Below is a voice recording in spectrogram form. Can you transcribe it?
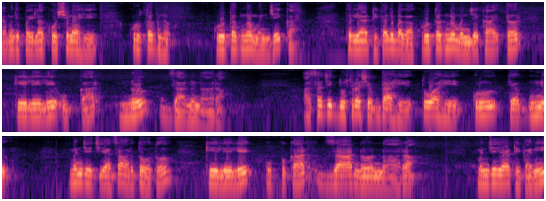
यामध्ये पहिला क्वेश्चन आहे कृतज्ञ. कृतज्ञ म्हणजे काय? तर या ठिकाणी बघा कृतज्ञ म्हणजे काय? तर केलेले उपकार न जाणणारा. असाच एक दुसरा शब्द आहे तो आहे कृतज्ञ. म्हणजेच याचा अर्थ होतो केलेले उपकार जाणणारा. म्हणजे या ठिकाणी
